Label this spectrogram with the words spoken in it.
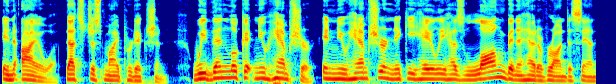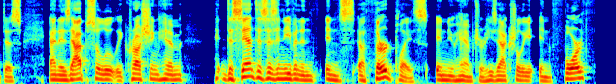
in Iowa. That's just my prediction. We then look at New Hampshire. In New Hampshire, Nikki Haley has long been ahead of Ron DeSantis and is absolutely crushing him. DeSantis isn't even in, in third place in New Hampshire. He's actually in fourth.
